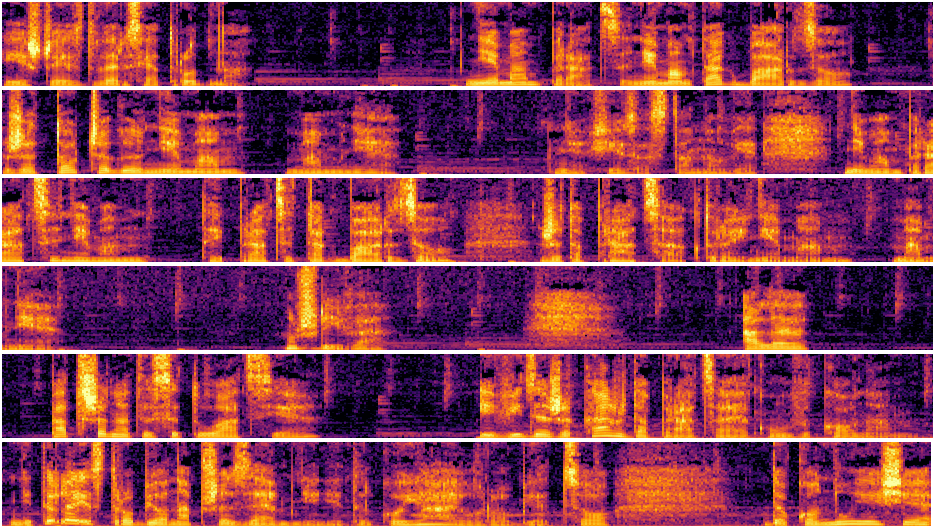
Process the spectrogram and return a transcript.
Jeszcze jest wersja trudna. Nie mam pracy, nie mam tak bardzo, że to, czego nie mam, ma mnie. Niech się zastanowię. Nie mam pracy, nie mam tej pracy tak bardzo, że ta praca, której nie mam, ma mnie. Możliwe. Ale patrzę na tę sytuację i widzę, że każda praca, jaką wykonam, nie tyle jest robiona przeze mnie, nie tylko ja ją robię, co dokonuje się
